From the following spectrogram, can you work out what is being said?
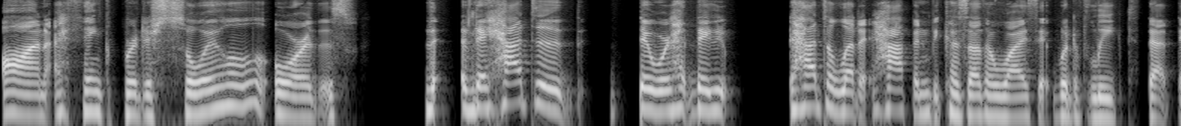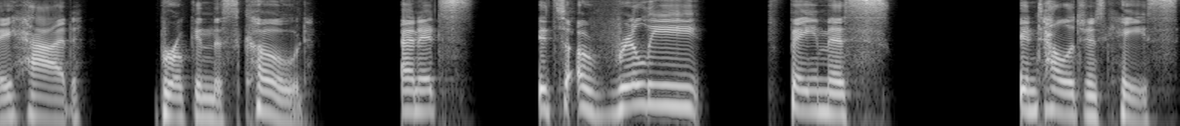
on i think british soil or this they had to they were they had to let it happen because otherwise it would have leaked that they had broken this code and it's it's a really famous intelligence case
